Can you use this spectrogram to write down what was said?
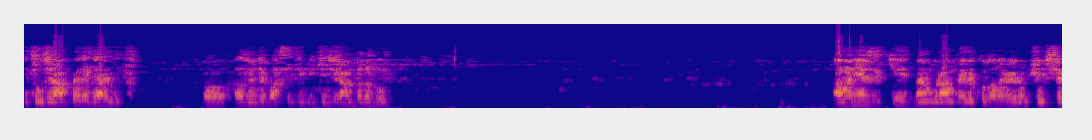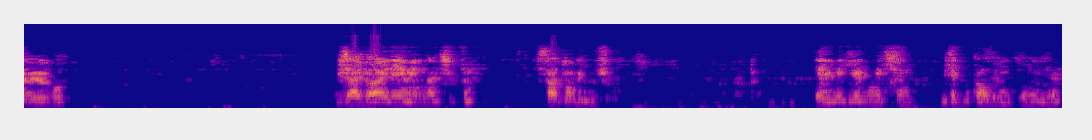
İkinci rampaya da geldik. O az önce bahsettiğim ikinci rampada bu. Ama ne yazık ki ben bu rampayı da kullanamıyorum çünkü sebebi bu. Güzel bir aile yemeğinden çıktım. Saat 11.30. Evime girebilmek için bir tek bu kaldırımı kullanabilirim.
